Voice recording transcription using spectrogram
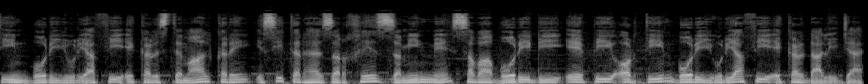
तीन बोरी यूरिया फ़ी एकड़ इस्तेमाल करें। इसी तरह जरखेज ज़मीन में सवा बोरी डीएपी और तीन बोरी यूरिया फ़ी एकड़ डाली जाए।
